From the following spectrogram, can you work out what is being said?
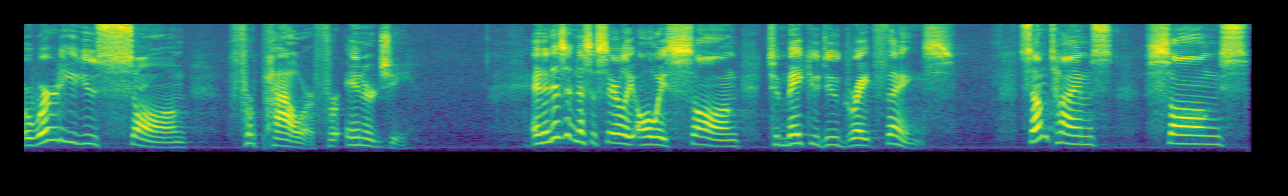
or where do you use song for power, for energy? And it isn't necessarily always song to make you do great things. Sometimes songs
